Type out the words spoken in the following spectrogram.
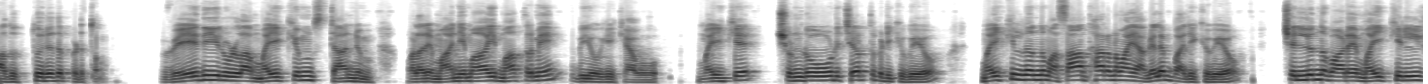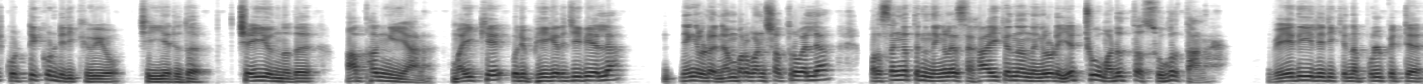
അത് ത്വരിതപ്പെടുത്തും. വേദിയിലുള്ള മൈക്കും സ്റ്റാൻഡും വളരെ മാന്യമായി മാത്രമേ ഉപയോഗിക്കാവൂ. മൈക്ക് ചുണ്ടോട് ചേർത്ത് പിടിക്കുകയോ മൈക്കിൽ നിന്നും അസാധാരണമായ അകലം പാലിക്കുകയോ ചെല്ലുന്ന പാടെ മൈക്കിൽ കൊട്ടിക്കൊണ്ടിരിക്കുകയോ ചെയ്യരുത്. ചെയ്യുന്നത് അഭംഗിയാണ്. മൈക്ക് ഒരു ഭീകരജീവിയല്ല നിങ്ങളുടെ നമ്പർ വൺ ശത്രുവല്ല പ്രസംഗത്തിന് നിങ്ങളെ സഹായിക്കുന്ന നിങ്ങളുടെ ഏറ്റവും അടുത്ത സുഹൃത്താണ്. വേദിയിലിരിക്കുന്ന പുൾപിറ്റ്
